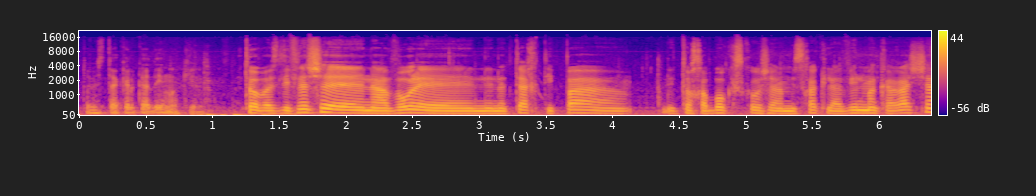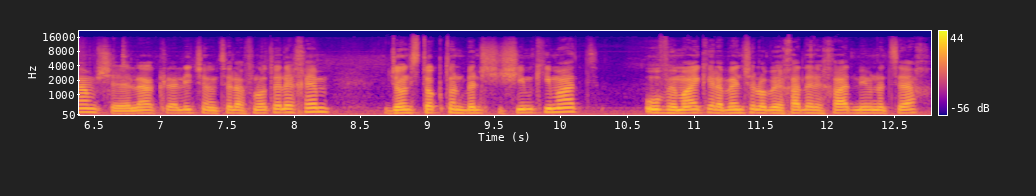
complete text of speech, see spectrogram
אתה מסתכל קדימה, כאילו. טוב, אז לפני שנעבור לנתח טיפה לתוך הבוקסקור של המשחק, להבין מה קרה שם, שאלה כללית שאני רוצה להפנות אליכם, ג'ון סטוקטון בן 60 כמעט, הוא ומייקל הבן שלו באחד על אחד, מי מנצח?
